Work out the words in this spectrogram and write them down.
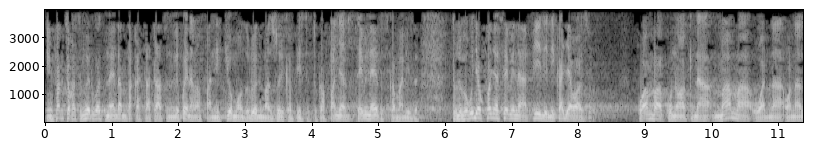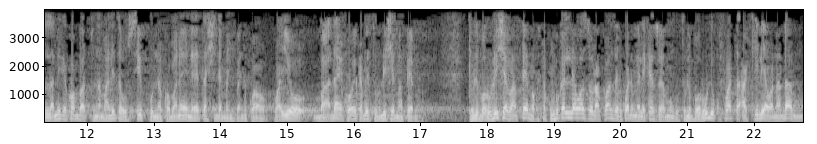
In wakati mwingine tulikuwa tunaenda mpaka saa tatu nilikuwa ina mafanikio mahudhurio ni mazuri kabisa. Tukafanya semina yetu tukamaliza. Tulivyokuja kufanya semina ya pili likaja wazo kwamba kuna wakina mama wanalalamika wana kwamba tunamaliza usiku na kwa maanayo inaleta shida manyumbani kwao. Kwa hiyo baadaye kwa kabidi turudishe mapema. Tulivyorudisha mapema kumbuka lile wazo la kwanza ilikuwa ni maelekezo ya mungu. Tulivyorudi kufuata akili ya wanadamu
